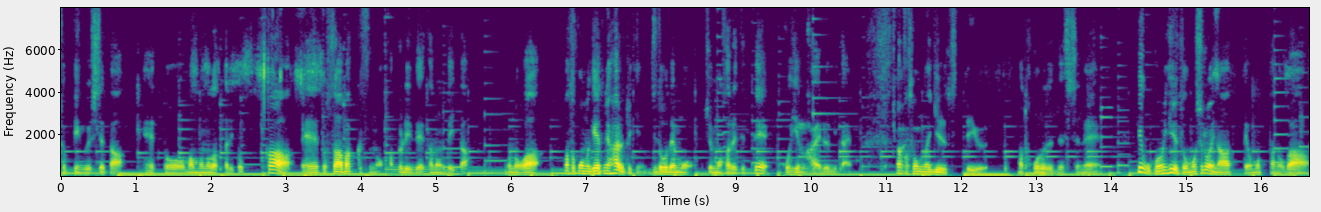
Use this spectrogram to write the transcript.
ショッピングしてた、えーっと、まあ、ものだったりとか、えーっと、スターバックスのアプリで頼んでいたものが、まあ、そこのゲートに入るときに自動でもう注文されてて、コーヒーが買えるみたいな、なんかそんな技術っていう、まあ、ところでですね、結構この技術面白いなって思ったのが、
